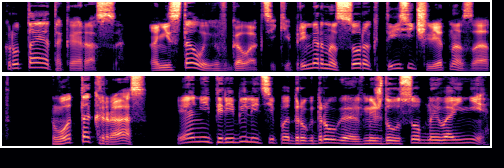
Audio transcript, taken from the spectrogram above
крутая такая раса. А не стало их в галактике примерно 40 тысяч лет назад. Вот так раз. И они перебили типа друг друга в междуусобной войне.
